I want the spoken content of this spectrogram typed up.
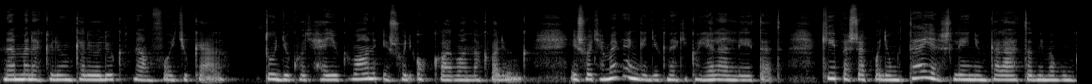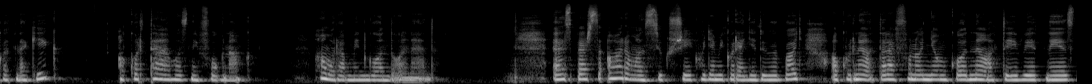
Nem menekülünk előlük, nem folytjuk el. Tudjuk, hogy helyük van, és hogy okkal vannak velünk. És hogyha megengedjük nekik a jelenlétet, képesek vagyunk teljes lényünkkel átadni magunkat nekik, akkor távozni fognak. Hamarabb, mint gondolnád. Ez persze arra van szükség, hogy amikor egyedül vagy, akkor ne a telefonon nyomkod, ne a tévét nézd,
